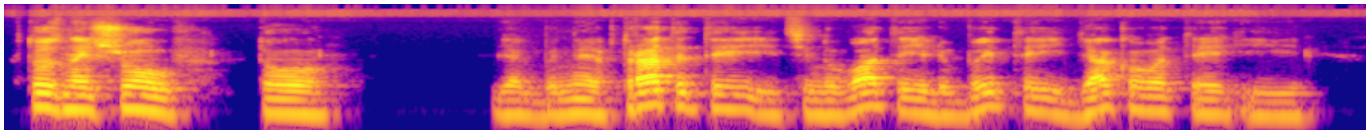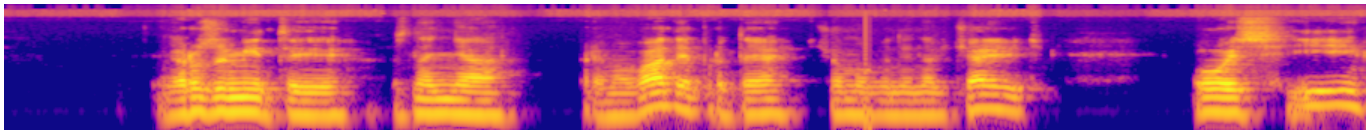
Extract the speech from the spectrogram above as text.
Хто знайшов, то якби не втратити, і цінувати, і любити, і дякувати, і розуміти знання прямовади про те, чому вони навчають. Ось і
